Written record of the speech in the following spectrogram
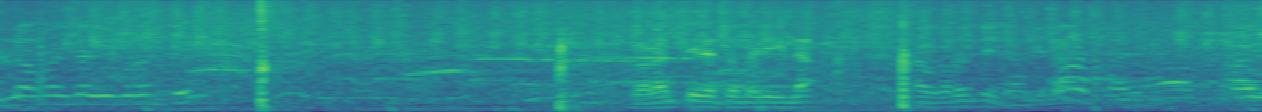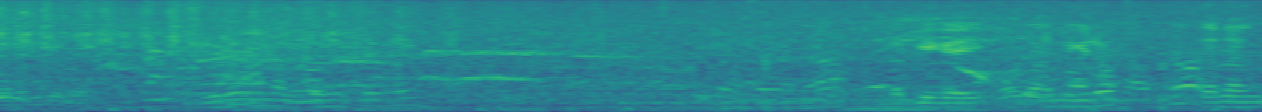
Ikot ali ay. Kurante na sa Manila. Ah, kurante na Manila. Lagi kay ano gino? Kanang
